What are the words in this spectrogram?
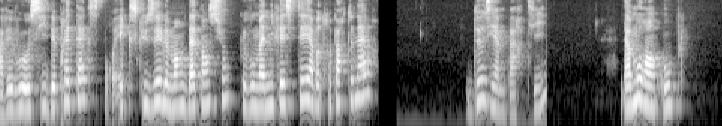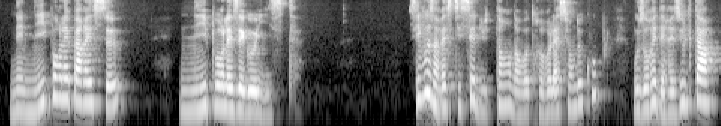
Avez-vous aussi des prétextes pour excuser le manque d'attention que vous manifestez à votre partenaire? Deuxième partie. L'amour en couple n'est ni pour les paresseux, ni pour les égoïstes. Si vous investissez du temps dans votre relation de couple, vous aurez des résultats.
